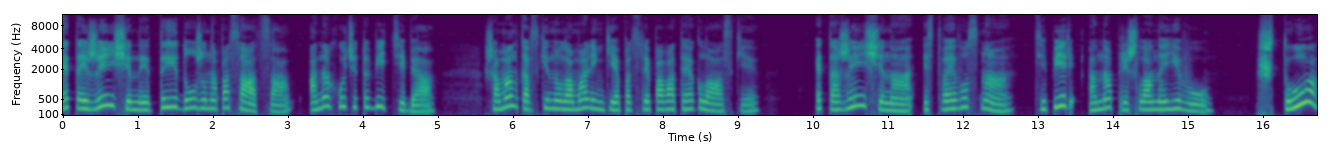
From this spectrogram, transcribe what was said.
Этой женщины ты должен опасаться. Она хочет убить тебя». Шаманка вскинула маленькие подслеповатые глазки. «Эта женщина из твоего сна. Теперь она пришла наяву». «Что?»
